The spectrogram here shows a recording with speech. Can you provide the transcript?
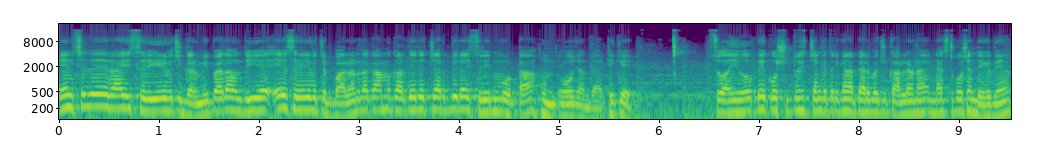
ਇਸ ਦੇ ਰਾਹੀਂ ਸਰੀਰ ਵਿੱਚ ਗਰਮੀ ਪੈਦਾ ਹੁੰਦੀ ਹੈ ਇਹ ਸਰੀਰ ਵਿੱਚ ਬਾਲਣ ਦਾ ਕੰਮ ਕਰਦੀ ਹੈ ਤੇ ਚਰਬੀ ਰਾਹੀਂ ਸਰੀਰ ਮੋਟਾ ਹੁੰ- ਹੋ ਜਾਂਦਾ ਹੈ ਠੀਕ ਹੈ ਸੋ ਆਈ ਹੋਪ ਇਹ ਕੁਐਸਚਨ ਤੁਸੀਂ ਚੰਗੇ ਤਰੀਕੇ ਨਾਲ ਪਿਆਰ ਵਿੱਚ ਕਰ ਲੈਣਾ ਹੈ ਨੈਕਸਟ ਕੁਐਸਚਨ ਦੇਖਦੇ ਹਾਂ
